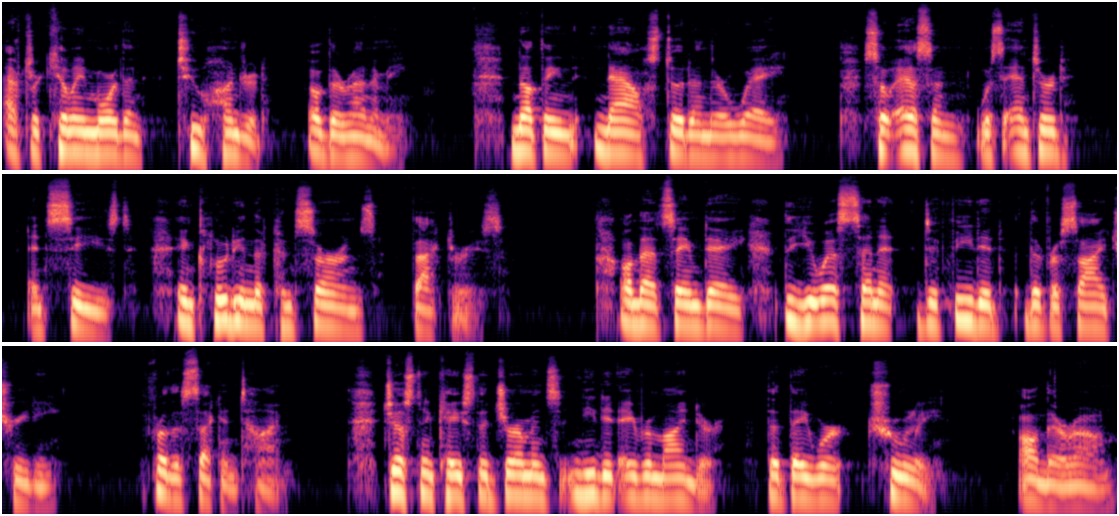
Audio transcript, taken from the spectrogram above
after killing more than 200 of their enemy. Nothing now stood in their way, so Essen was entered and seized, including the concern's factories. On that same day, the U.S. Senate defeated the Versailles Treaty for the second time, just in case the Germans needed a reminder that they were truly on their own.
